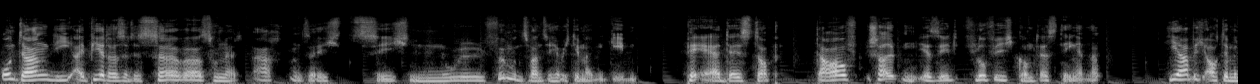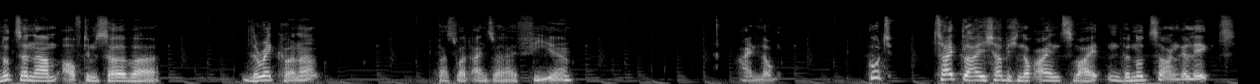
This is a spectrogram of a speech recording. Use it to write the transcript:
und dann die IP-Adresse des Servers 168.025 habe ich dem mal gegeben. PR Desktop. Darauf schalten. Ihr seht, fluffig kommt das Ding. Ne? Hier habe ich auch den Benutzernamen auf dem Server The Reckoner. Passwort 1234. Einloggen. Gut, zeitgleich habe ich noch einen zweiten Benutzer angelegt,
